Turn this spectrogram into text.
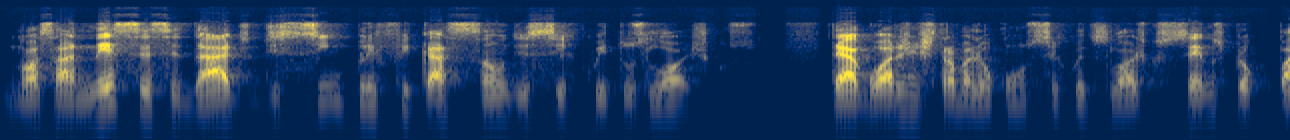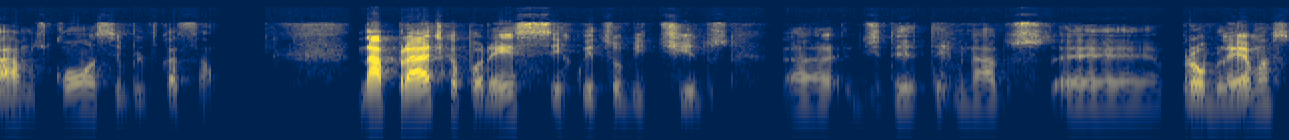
nossa necessidade de simplificação de circuitos lógicos. Até agora a gente trabalhou com os circuitos lógicos sem nos preocuparmos com a simplificação. Na prática, porém, esses circuitos obtidos uh, de determinados é, problemas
